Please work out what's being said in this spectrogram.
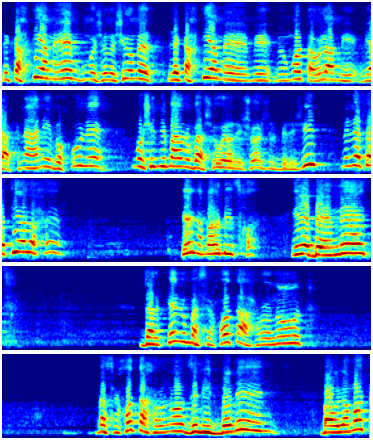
לקחתיה מהם, כמו שרש"י אומר, לקחתיה מאומות העולם, מהכנענים וכולי, כמו שדיברנו בשיעור הראשון של בראשית, ונתתיה לכם. כן, אמר רבי יצחק. הנה באמת, דרכנו בשיחות האחרונות, בשיחות האחרונות זה להתבונן בעולמות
